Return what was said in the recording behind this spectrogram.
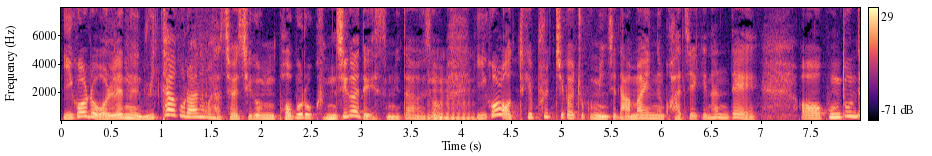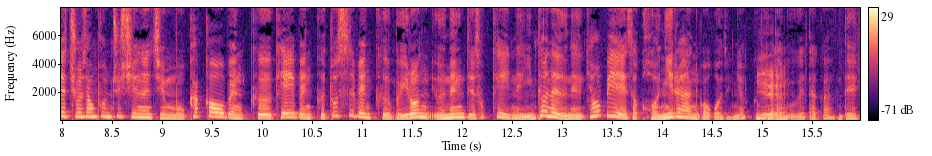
이거를 원래는 위탁으로 하는 것 자체가 지금 법으로 금지가 돼 있습니다. 그래서 음. 이걸 어떻게 풀지가 조금 이제 남아 있는 과제이긴 한데 어 공동 대출 상품 출시는 지금 뭐 카카오뱅크, K뱅크, 토스뱅크 뭐 이런 은행들이 속해 있는 인터넷 은행 협의회에서 건의를 한 거거든요. 금융당국에다가. 근데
